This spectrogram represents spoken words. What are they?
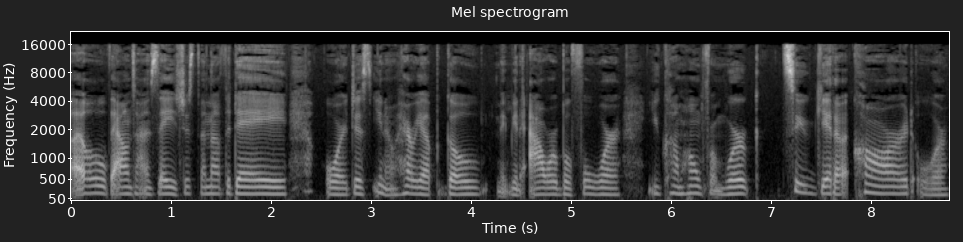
Oh, Valentine's Day is just another day, or just, you know, hurry up, go maybe an hour before you come home from work to get a card or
